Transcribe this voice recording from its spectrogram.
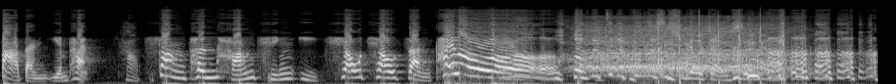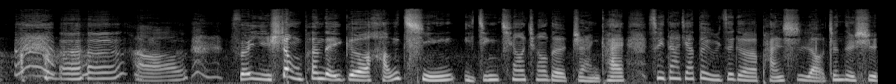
大胆研判，好，上喷行情已悄悄展开了。这个真的是需要掌声啊！嗯 好，所以上喷的一个行情已经悄悄的展开，所以大家对于这个盘势哦，真的是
